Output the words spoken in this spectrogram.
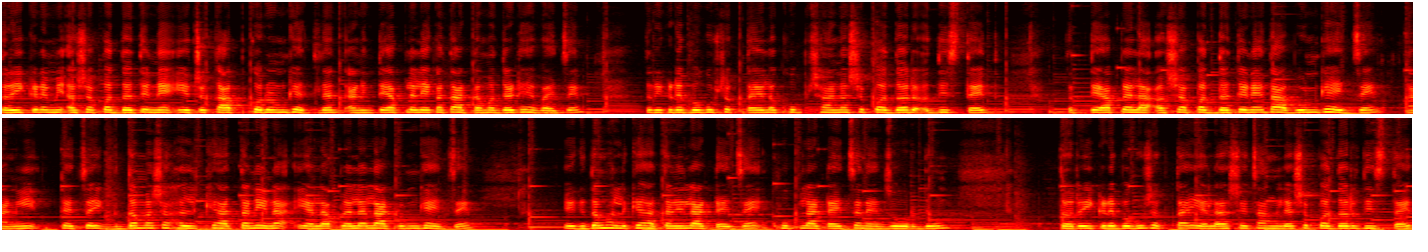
तर इकडे मी अशा पद्धतीने याचे काप करून घेतलेत आणि ते आपल्याला एका ताटामध्ये ठेवायचे. तर इकडे बघू शकता याला खूप छान असे पदर दिसत आहेत तर ते आपल्याला अशा पद्धतीने दाबून घ्यायचे आणि त्याचं एकदम अशा हलक्या हाताने ना याला आपल्याला लाटून घ्यायचे. एकदम हलक्या हाताने लाटायचे. खूप लाटायचं नाही जोर देऊन. तर इकडे बघू शकता याला असे चांगले असे पदर दिसत आहेत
